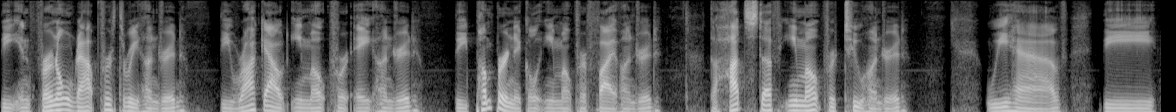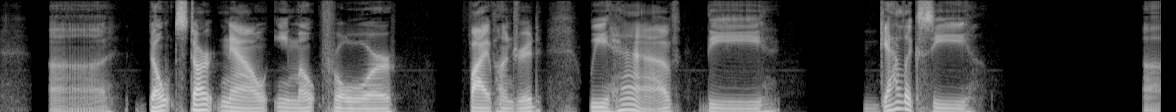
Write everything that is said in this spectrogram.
the infernal wrap for 300 the rock out emote for 800 the pumpernickel emote for 500 the hot stuff emote for 200 we have the uh, don't start now emote for 500 we have the Galaxy uh,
